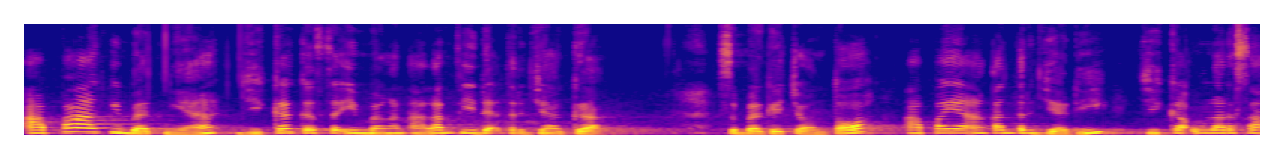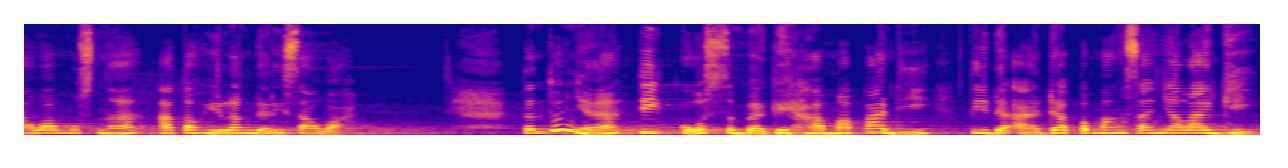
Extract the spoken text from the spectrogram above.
Apa akibatnya jika keseimbangan alam tidak terjaga? Sebagai contoh, apa yang akan terjadi jika ular sawah musnah atau hilang dari sawah? Tentunya, tikus sebagai hama padi tidak ada pemangsanya lagi.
